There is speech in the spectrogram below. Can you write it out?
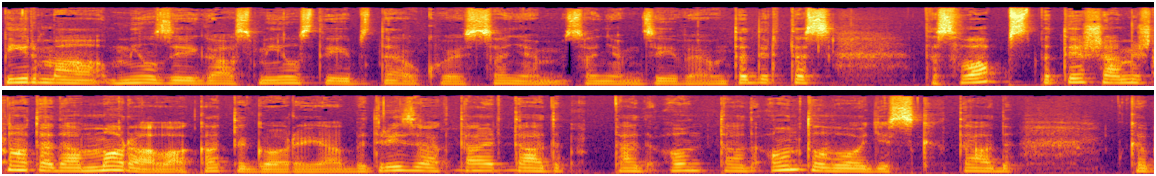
pirmā milzīgās mīlestības deva, ko es saņemu, saņemu dzīvē. Un tad ir tas, tas labs, patiešām viņš nav tādā morālā kategorijā, bet drīzāk tā ir tāda, tāda, on, tāda ontoloģiska, tāda, ka,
